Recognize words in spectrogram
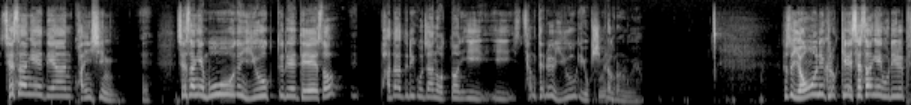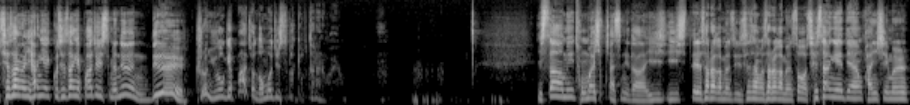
세상에 대한 관심, 예, 세상의 모든 유혹들에 대해서 받아들이고자 하는 어떤 이, 이 상태를 유혹의 욕심이라고 그러는 거예요. 그래서 영혼이 그렇게 세상에 우리를 세상을 향해 있고 세상에 빠져 있으면은 늘 그런 유혹에 빠져 넘어질 수밖에 없다는 거예요. 이 싸움이 정말 쉽지 않습니다. 이, 이 시대를 살아가면서 이 세상을 살아가면서 세상에 대한 관심을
